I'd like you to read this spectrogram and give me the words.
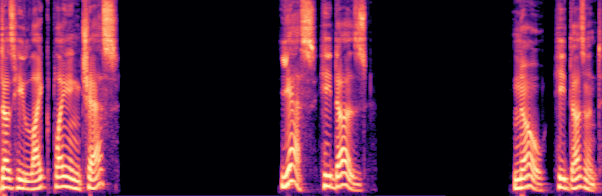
Does he like playing chess? Yes, he does. No, he doesn't.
